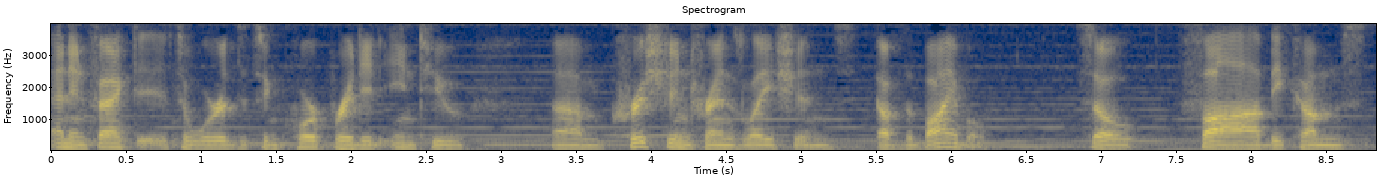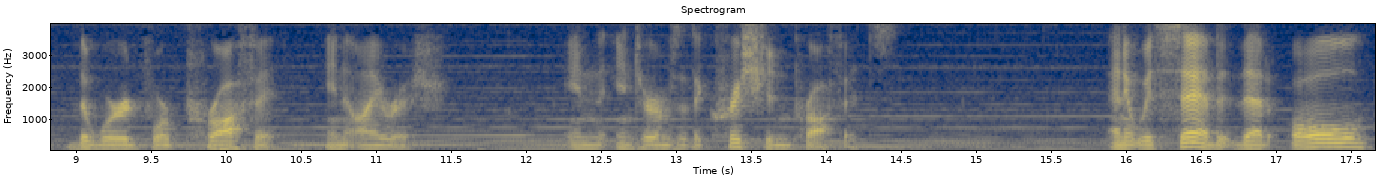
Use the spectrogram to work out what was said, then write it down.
And in fact, it's a word that's incorporated into um, Christian translations of the Bible. So Fa becomes the word for prophet in Irish, in, in terms of the Christian prophets. And it was said that all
